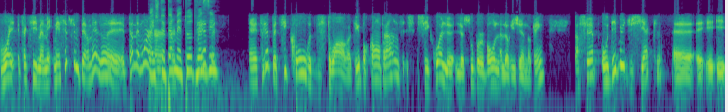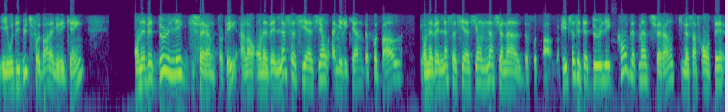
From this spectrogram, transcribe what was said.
Oui, effectivement. Mais, mais si tu me permets, là, permets-moi Je te permets tout. Vas-y un très petit cours d'histoire, OK, pour comprendre c'est quoi le, Super Bowl à l'origine, OK? Parce que au début du siècle euh, et, au début du football américain, on avait deux ligues différentes, OK? Alors, on avait l'Association américaine de football et on avait l'Association nationale de football, OK? Puis ça, c'était deux ligues complètement différentes qui ne s'affrontaient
